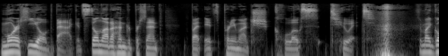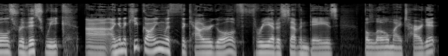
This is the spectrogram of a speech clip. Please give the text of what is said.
more healed back. It's still not 100%, but it's pretty much close to it. So my goals for this week, uh, I'm going to keep going with the calorie goal of three out of seven days below my target.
